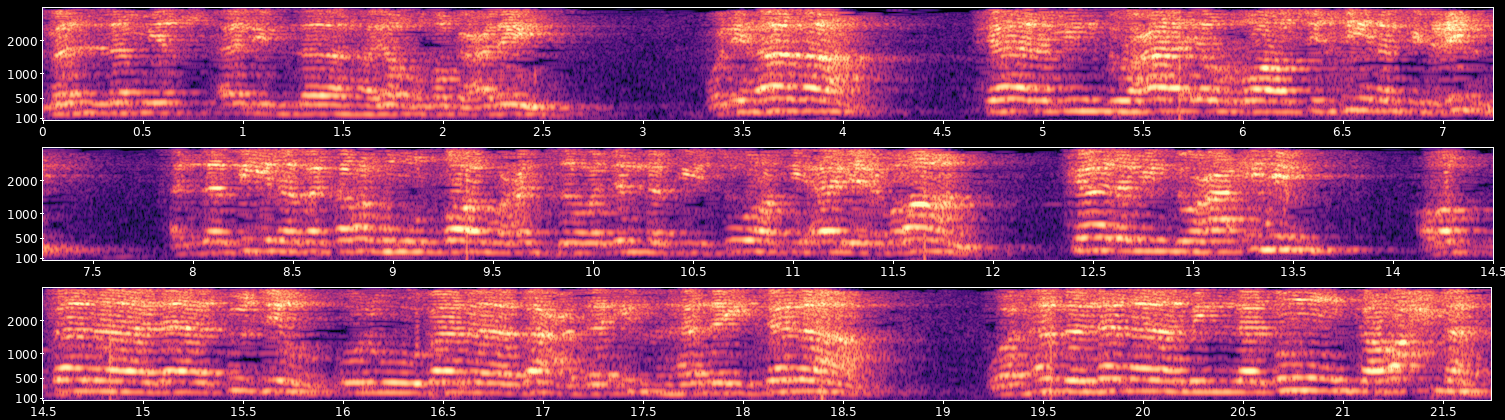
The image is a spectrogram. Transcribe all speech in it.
من لم يسأل الله يغضب عليه. ولهذا كان من دعاء الراسخين في العلم الذين ذكرهم الله عز وجل في سورة آل عمران. كان من دعائهم ربنا لا تزغ قلوبنا بعد إذ هديتنا وهب لنا من لدنك رحمة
